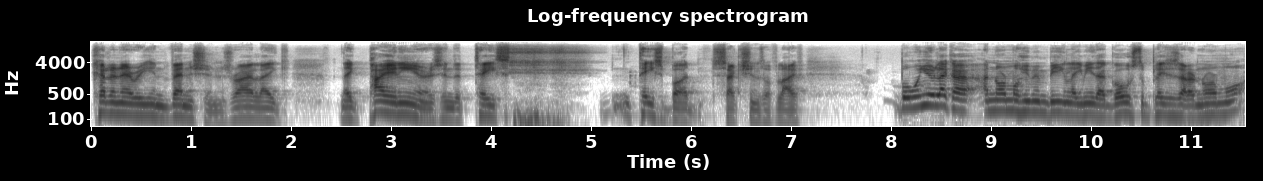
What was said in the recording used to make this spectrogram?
culinary inventions, right? Like like pioneers in the taste taste bud sections of life. But when you're like a, a normal human being like me that goes to places that are normal,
